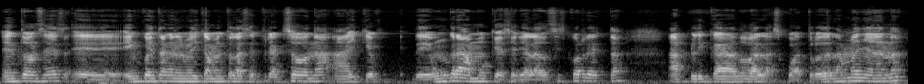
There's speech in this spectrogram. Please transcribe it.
Entonces eh, encuentran en el medicamento la ceftriaxona, hay que de un gramo, que sería la dosis correcta, aplicado a las 4 de la mañana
